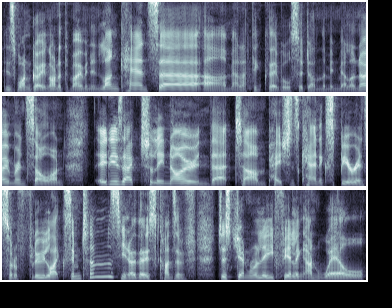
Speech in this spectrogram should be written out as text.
there's one going on at the moment in lung cancer, um, and I think they've also done them in melanoma and so on. It is actually known that um, patients can experience sort of flu-like symptoms, you know, those kinds of just generally feeling unwell.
